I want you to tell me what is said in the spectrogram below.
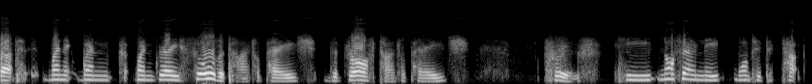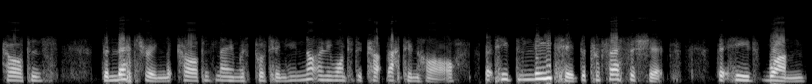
But when it, when when Gray saw the title page, the draft title page proof, he not only wanted to cut Carter's the lettering that Carter's name was put in. He not only wanted to cut that in half, but he deleted the professorship that he'd won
